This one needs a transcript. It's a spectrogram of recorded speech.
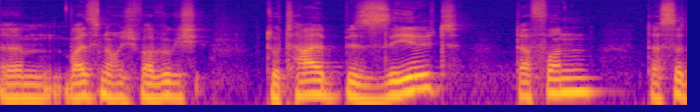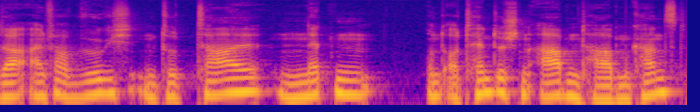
ähm, weiß ich noch, ich war wirklich total beseelt davon, dass du da einfach wirklich einen total netten und authentischen Abend haben kannst,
